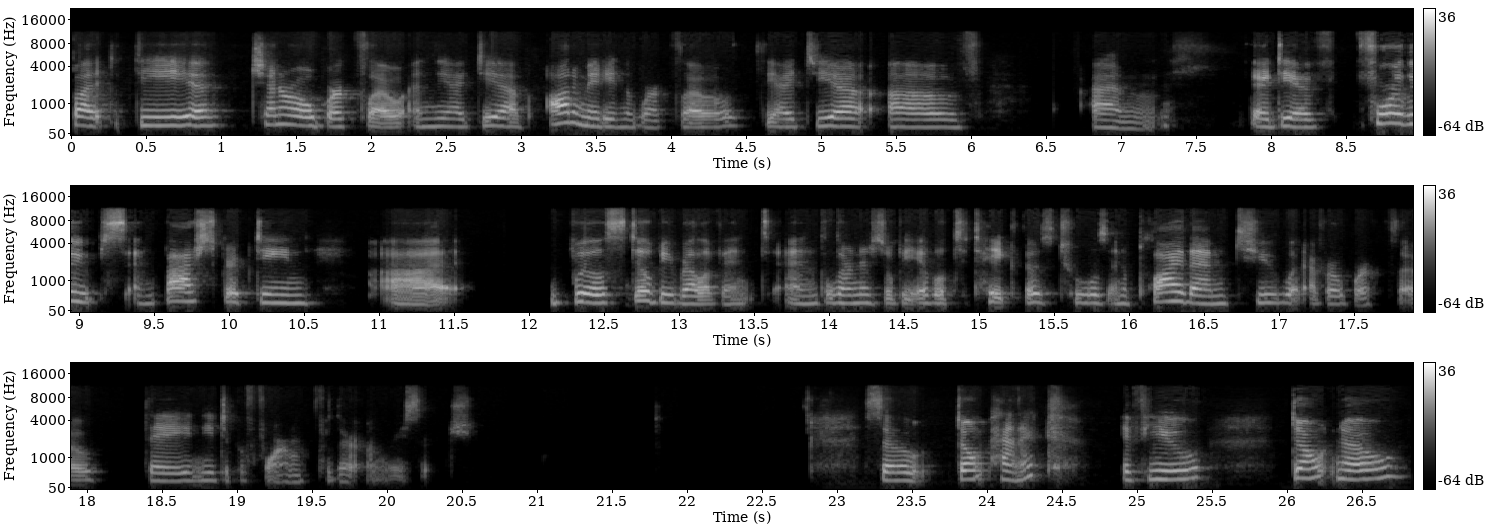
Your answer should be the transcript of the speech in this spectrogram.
But the general workflow and the idea of automating the workflow, the idea of um, the idea of for loops and bash scripting uh, will still be relevant and learners will be able to take those tools and apply them to whatever workflow they need to perform for their own research. So don't panic. If you don't know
